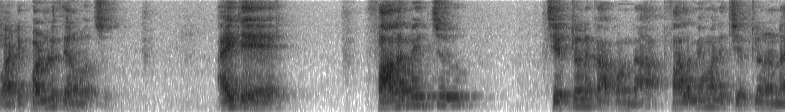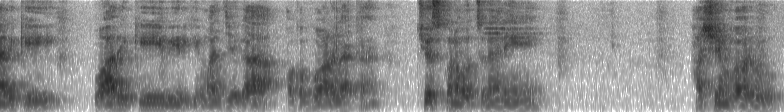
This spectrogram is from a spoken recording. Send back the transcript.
వాటి పండ్లు తినవచ్చు. అయితే ఫలమిచ్చు చెట్లను కాకుండా ఫలమేమని చెట్లను నరికి వారికి వీరికి మధ్యగా ఒక గోడ లెక్క చేసుకొనవచ్చునని హషం వారు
